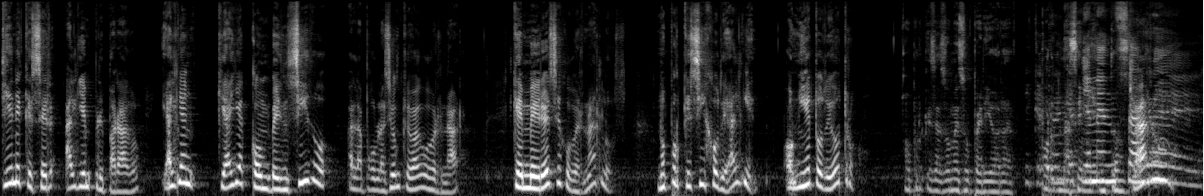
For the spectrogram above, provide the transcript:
tiene que ser alguien preparado y alguien que haya convencido a la población que va a gobernar que merece gobernarlos, no porque es hijo de alguien o nieto de otro. O porque se asume superior a, Y que por creen que nacimiento. tienen sangre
